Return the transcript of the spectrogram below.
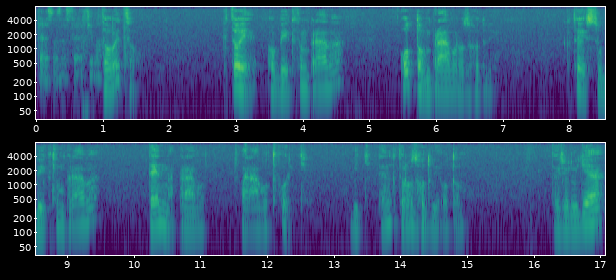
Teraz som sa stratila. To vecou. Kto je objektom práva o tom právo rozhoduje. Kto je subjektom práva, ten má právo, právo tvoriť. Byť ten, kto rozhoduje o tom. Takže ľudia,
